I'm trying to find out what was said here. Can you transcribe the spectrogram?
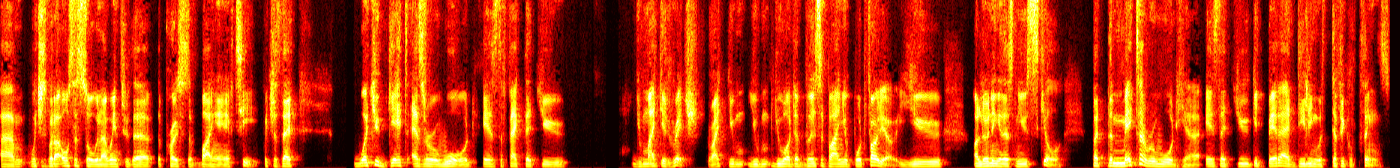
um, which is what I also saw when I went through the, the process of buying NFT, which is that what you get as a reward is the fact that you you might get rich, right? You you you are diversifying your portfolio. You are learning this new skill. But the meta reward here is that you get better at dealing with difficult things.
